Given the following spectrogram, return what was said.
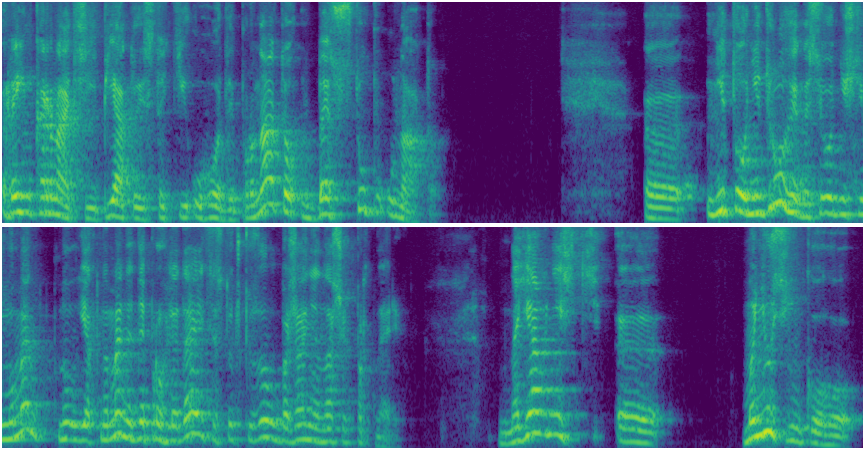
реінкарнації п'ятої статті угоди про НАТО без вступу у НАТО. Е, ні то, ні друге на сьогоднішній момент, ну, як на мене, не проглядається з точки зору бажання наших партнерів. Наявність е, манюсінького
